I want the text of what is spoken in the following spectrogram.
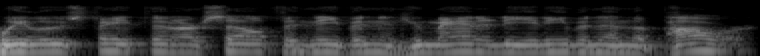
we lose faith in ourselves and even in humanity and even in the power.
